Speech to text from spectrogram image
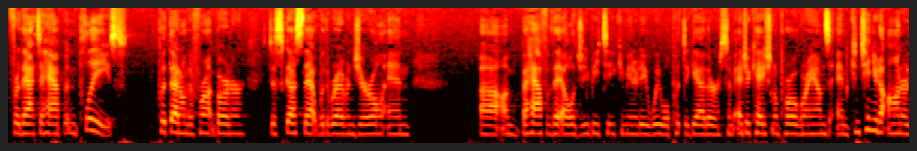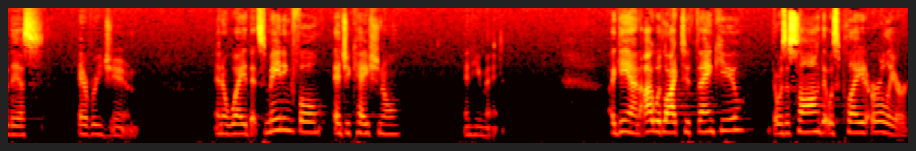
for that to happen, please put that on the front burner, discuss that with Reverend Gerald, and uh, on behalf of the LGBT community, we will put together some educational programs and continue to honor this every June in a way that's meaningful, educational, and humane. Again, I would like to thank you. There was a song that was played earlier.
